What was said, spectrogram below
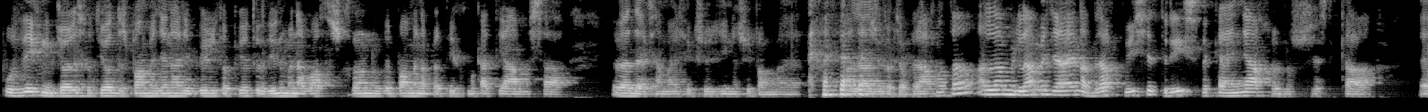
που δείχνει κιόλας ότι όντως πάμε για ένα rebuild το οποίο του δίνουμε ένα βάθος χρόνου, δεν πάμε να πετύχουμε κάτι άμεσα. Βέβαια, εντάξει, άμα έρθει εξωγήινος, είπαμε αλλάζουν κάποια πράγματα. Αλλά μιλάμε για ένα draft που είχε τρεις 19χρονους ουσιαστικά ε,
